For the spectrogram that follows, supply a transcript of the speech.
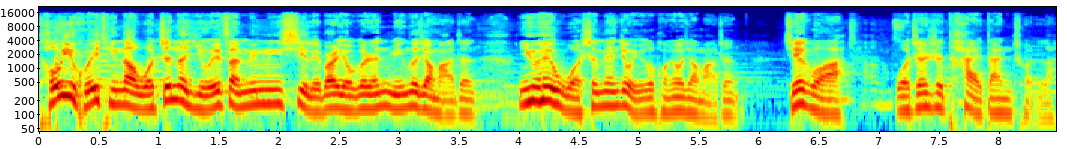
头一回听到，我真的以为范冰冰戏里边有个人名字叫马震，因为我身边就有一个朋友叫马震。结果啊，我真是太单纯了。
